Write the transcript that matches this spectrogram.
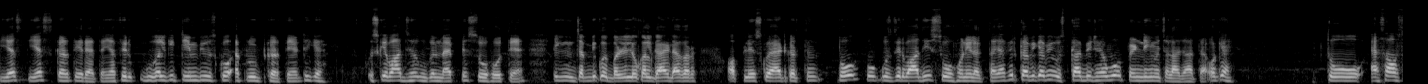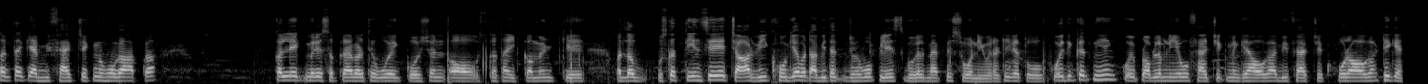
यस यस करते रहते हैं, या फिर गूगल की टीम भी उसको अप्रूव करते हैं, ठीक है? उसके बाद जो है गूगल मैप पे शो होते हैं। लेकिन जब भी कोई बड़े लोकल गाइड अगर और प्लेस को ऐड करते हैं तो वो कुछ देर बाद ही शो होने लगता है या फिर कभी कभी उसका भी जो है वो पेंडिंग में चला जाता है ओके तो ऐसा हो सकता है कि अभी फैक्ट चेक में होगा आपका। कल एक मेरे सब्सक्राइबर थे, वो एक क्वेश्चन और उसका था एक कमेंट के मतलब उसका तीन से चार वीक हो गया बट अभी तक जो है वो प्लेस गूगल मैप पे शो नहीं हो रहा, ठीक है? तो कोई दिक्कत नहीं है, कोई प्रॉब्लम नहीं है, वो फैक्ट चेक में गया होगा, अभी फैक्ट चेक हो रहा होगा, ठीक है?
